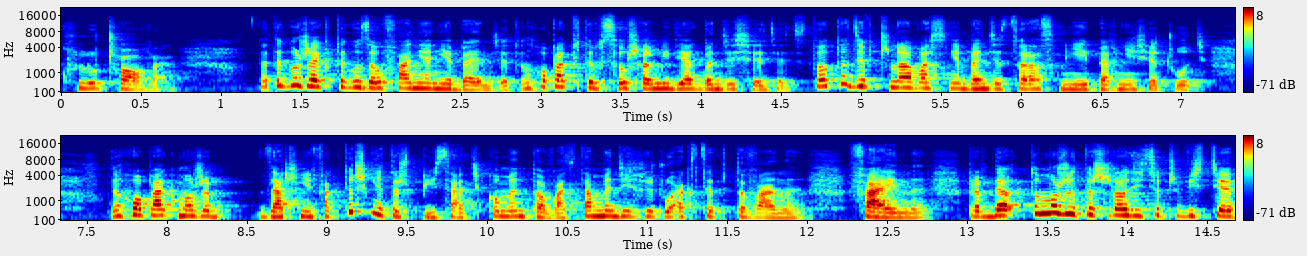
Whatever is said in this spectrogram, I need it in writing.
kluczowe. Dlatego, że jak tego zaufania nie będzie, ten chłopak w tych social mediach będzie siedzieć, to ta dziewczyna właśnie będzie coraz mniej pewnie się czuć ten chłopak może zacznie faktycznie też pisać, komentować, tam będzie się czuł akceptowany, fajny, prawda? To może też rodzić oczywiście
